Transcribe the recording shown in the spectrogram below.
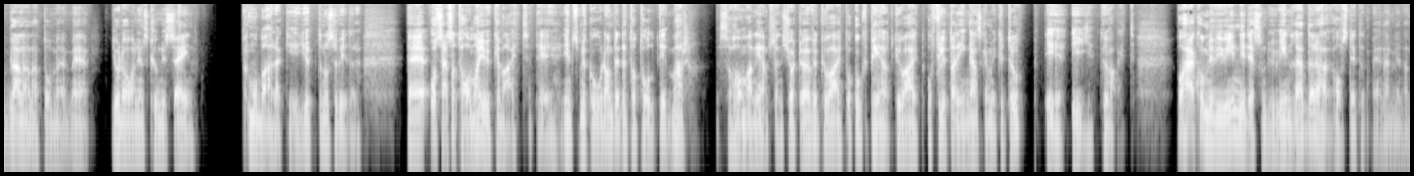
bland annat då med, med Jordaniens kung Hussein, Mubarak i Egypten och så vidare. Eh, och sen så tar man ju Kuwait. Det är inte så mycket ord om det, det tar 12 timmar. Så har man egentligen kört över Kuwait och ockuperat Kuwait och flyttar in ganska mycket trupp i, i Kuwait. Och här kommer vi ju in i det som du inledde det här avsnittet med, nämligen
